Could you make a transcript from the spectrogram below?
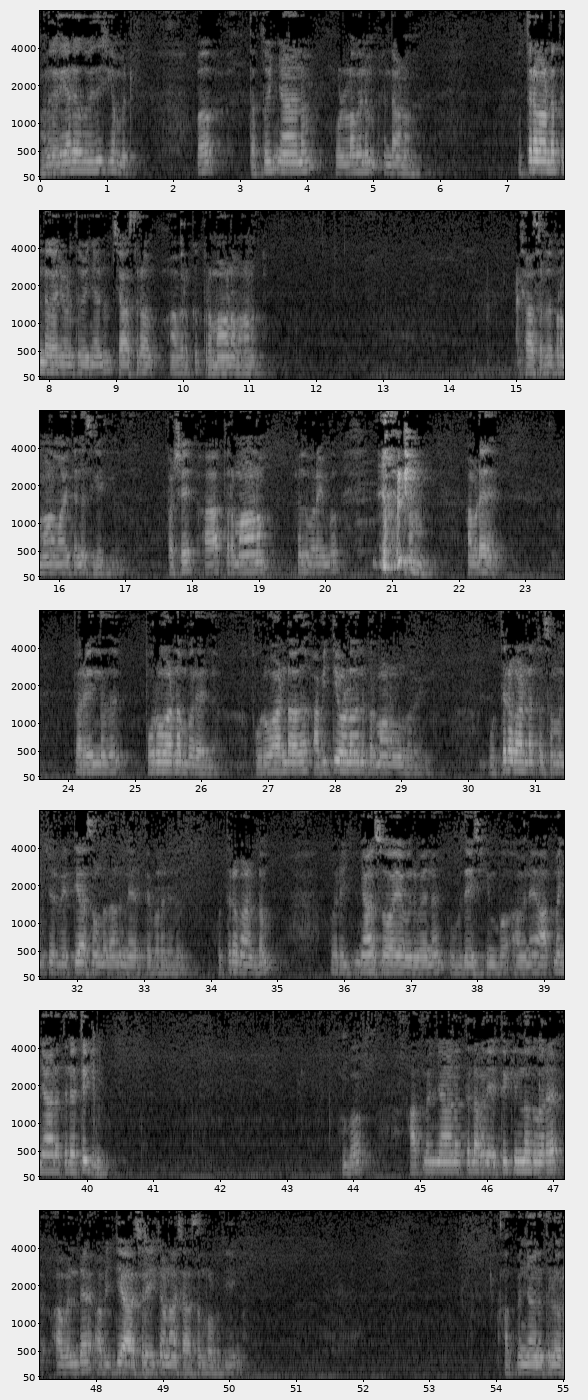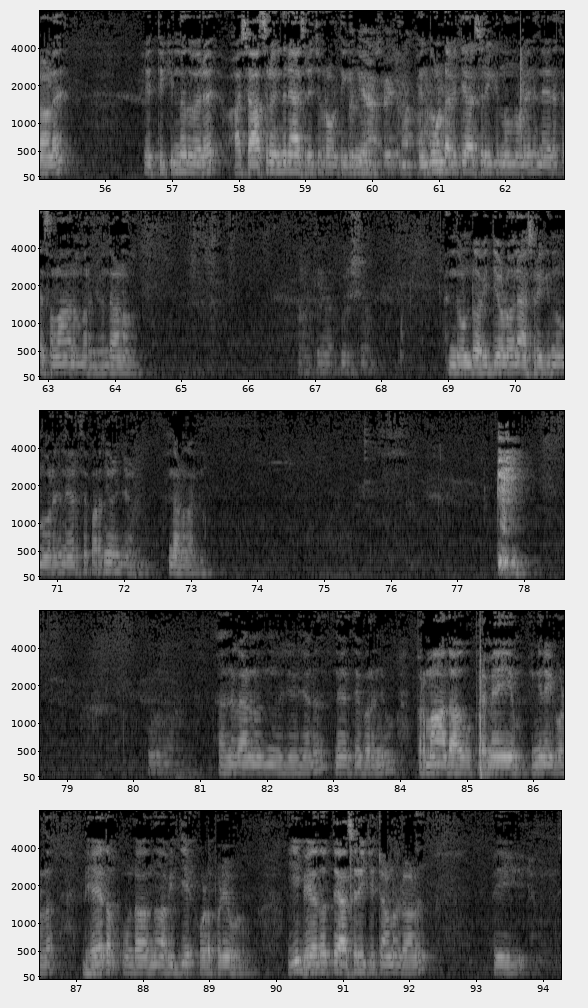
അങ്ങനെ കരുതിയാലേ അത് ഉപദേശിക്കാൻ പറ്റും. അപ്പൊ തത്വജ്ഞാനം ഉള്ളവനും എന്താണ്? ഉത്തരകാണ്ഡത്തിന്റെ കാര്യം എടുത്തു കഴിഞ്ഞാലും ശാസ്ത്രം അവർക്ക് പ്രമാണമാണ്. ശാസ്ത്രത്തെ പ്രമാണമായി തന്നെ സ്വീകരിക്കുന്നത് പക്ഷെ ആ പ്രമാണം എന്ന് പറയുമ്പോൾ അവിടെ പറയുന്നത് പൂർവകാണ്ഡം പോലെയല്ല. പൂർവകാണ്ഡം അത് അവിദ്യ ഉള്ളവന് പ്രമാണമെന്ന് പറയുന്നു ഉത്തരകാണ്ഡത്തെ സംബന്ധിച്ച് ഒരു വ്യത്യാസമുള്ളതാണ് നേരത്തെ പറഞ്ഞത്. ഉത്തരകാണ്ഡം ഒരു ജിജ്ഞാസുവായ ഒരുവനെ ഉപദേശിക്കുമ്പോൾ അവനെ ആത്മജ്ഞാനത്തിൽ എത്തിക്കുന്നു അപ്പോ ആത്മജ്ഞാനത്തിൽ അവനെ എത്തിക്കുന്നതുവരെ അവന്റെ അവിദ്യ ആശ്രയിച്ചാണ് ആ ശാസ്ത്രം പ്രവർത്തിക്കുന്നത്. ആത്മജ്ഞാനത്തിൽ ഒരാളെ എത്തിക്കുന്നതുവരെ ആ ശാസ്ത്രം എന്തിനെ ആശ്രയിച്ച് പ്രവർത്തിക്കുന്നു? എന്തുകൊണ്ട് അവിദ്യ ആശ്രയിക്കുന്നു എന്നുള്ളതിന് നേരത്തെ സമാധാനം പറഞ്ഞു. എന്താണ്? എന്തുകൊണ്ട് അവിദ്യയുള്ളവനെ ആശ്രയിക്കുന്നു എന്ന് പറഞ്ഞ് നേരത്തെ പറഞ്ഞു കഴിഞ്ഞാണ്. എന്താണ് കാരണം? അതിന് കാരണം എന്ന് വെച്ച് കഴിഞ്ഞാൽ നേരത്തെ പറഞ്ഞു പ്രമാതാവ് പ്രമേയം ഇങ്ങനെയൊക്കെയുള്ള ഭേദം ഉണ്ടാകുന്ന അവിദ്യ ഉള്ളപ്പോഴേ ഉള്ളൂ. ഈ ഭേദത്തെ ആശ്രയിച്ചിട്ടാണ് ഒരാൾ ഈ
